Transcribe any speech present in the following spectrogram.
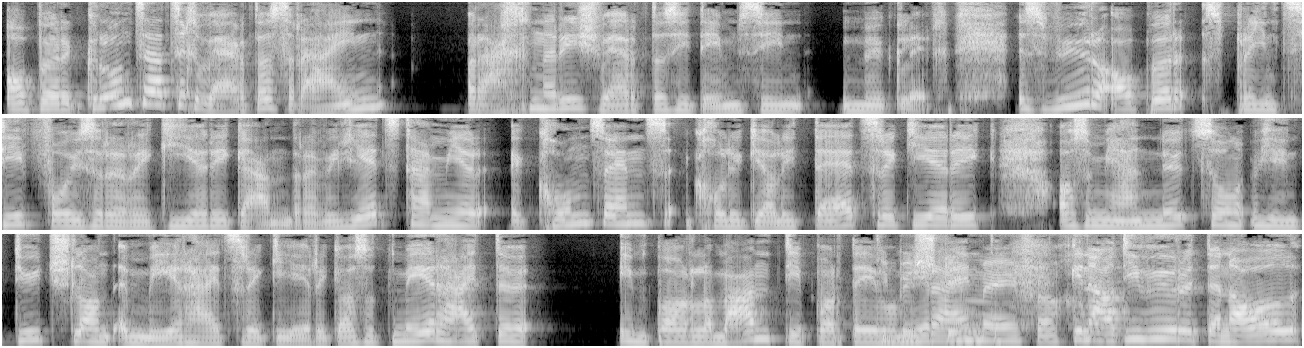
Aber grundsätzlich wäre das rein rechnerisch wäre das in dem Sinn möglich. Es würde aber das Prinzip von unserer Regierung ändern, weil jetzt haben wir einen Konsens, eine Kollegialitätsregierung, also wir haben nicht so wie in Deutschland eine Mehrheitsregierung. Also die Mehrheiten im Parlament, die Partei, die, die wir haben, einfach. genau, die würden dann all,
